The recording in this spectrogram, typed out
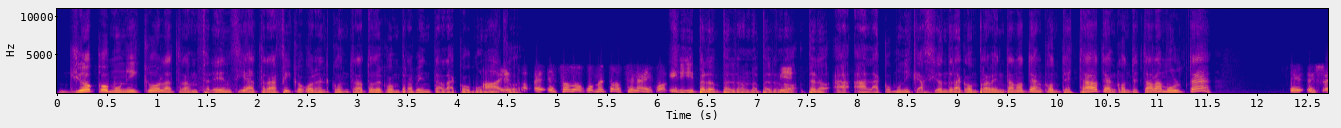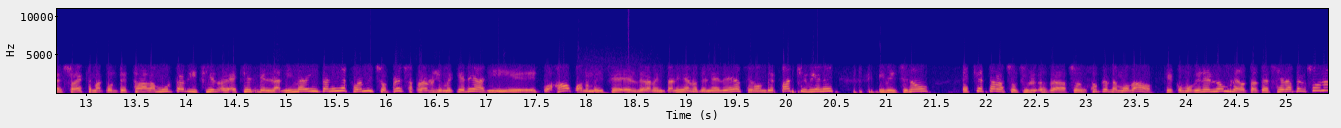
yo comunico la transferencia a tráfico con el contrato de compraventa, la comunico. está. E- Esos documentos los tiene ahí, Joaquín. Sí, pero, pero, no, pero, no, pero a, a la comunicación de la compraventa no te han contestado, te han contestado la multa. Eh, Eso, es, que me ha contestado la multa diciendo, es que en la misma ventanilla fue mi sorpresa, claro, yo me quedé allí eh, cuando me dice el de la ventanilla, no tenía idea, se va a un despacho y viene y me dice, no, es que esta es la, solu- la solución que te hemos dado, que como viene el nombre de otra tercera persona,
